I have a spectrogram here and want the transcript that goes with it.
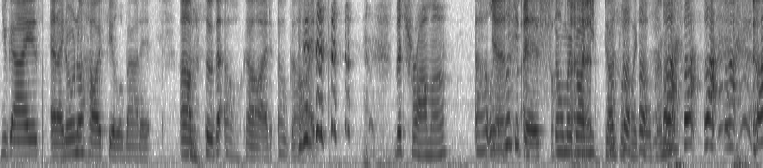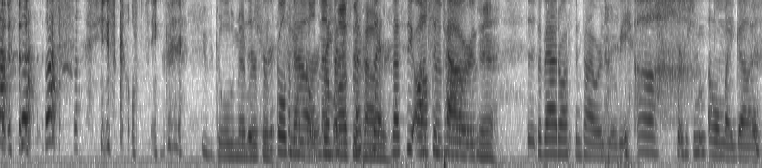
you guys, and I don't know how I feel about it. Um so that oh god. Oh god. the trauma. Oh, look, Yes, look at this. Oh my god, that. he does look like Goldmember. He's Goldfinger. He's gold member The from truth Gold come member. out. From that's, Austin that's the, Powers. that's the Austin, Austin Powers, Powers. yeah. the bad Austin Powers movie version. Oh my god.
